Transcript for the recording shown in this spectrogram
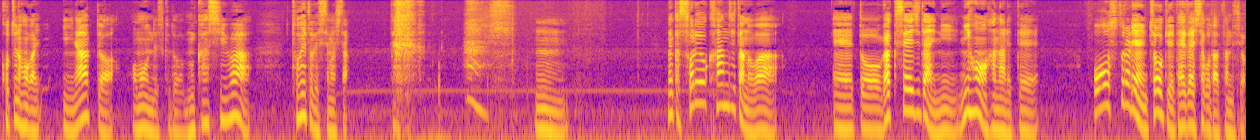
こっちの方がいいなっては思うんですけど、昔はトゲトゲしてました。うん。なんかそれを感じたのは、えっ、ー、と、学生時代に日本を離れて、オーストラリアに長期で滞在したことあったんですよ。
